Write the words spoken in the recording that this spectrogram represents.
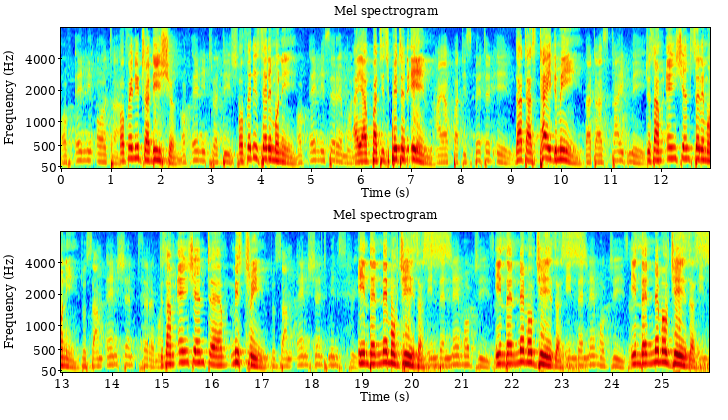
of any altar, of any tradition, of any tradition, of any ceremony. Of any ceremony. I have participated in. I have participated in. That has tied me. That has tied me. To some ancient ceremony, to some ancient ceremony, to some ancient um, mystery. to some ancient ministry. In the name of Jesus. In the name of Jesus. In the name of jesus. In the name of Jesus. In the name of In Jesus.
